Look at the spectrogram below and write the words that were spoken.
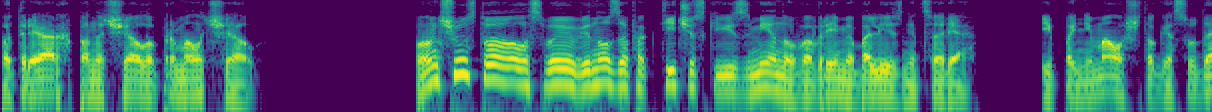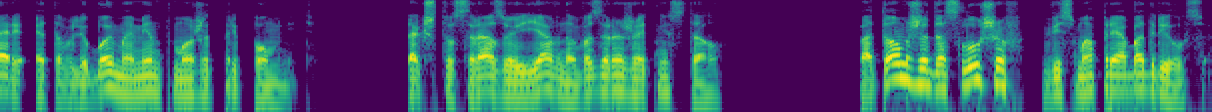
Патриарх поначалу промолчал. Он чувствовал свою вину за фактически измену во время болезни царя и понимал, что государь это в любой момент может припомнить, так что сразу и явно возражать не стал. Потом же, дослушав, весьма приободрился.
